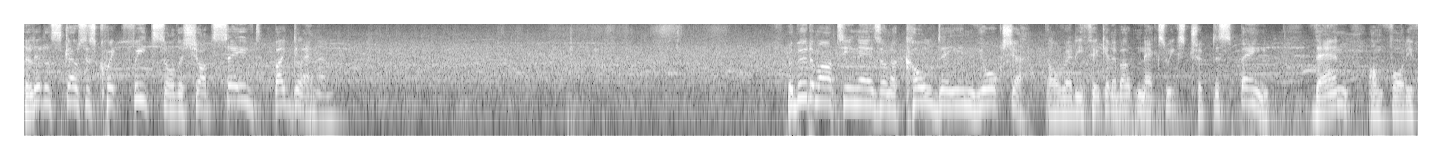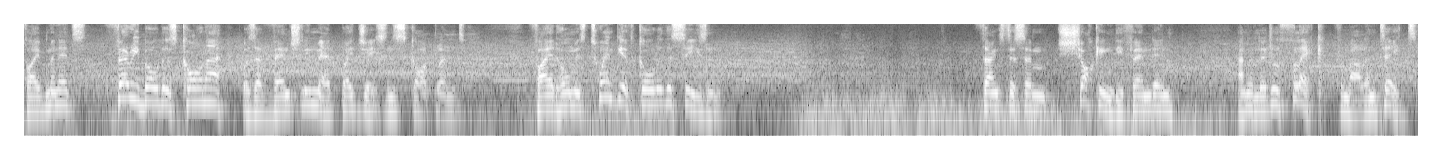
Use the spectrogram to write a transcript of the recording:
The little Scouser's quick feet saw the shot saved by Glennon. Roberto Martinez on a cold day in Yorkshire, already thinking about next week's trip to Spain. Then, on 45 minutes, Ferrie Bodde's corner was eventually met by Jason Scotland. Fired home his 20th goal of the season. Thanks to some shocking defending and a little flick from Alan Tate.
